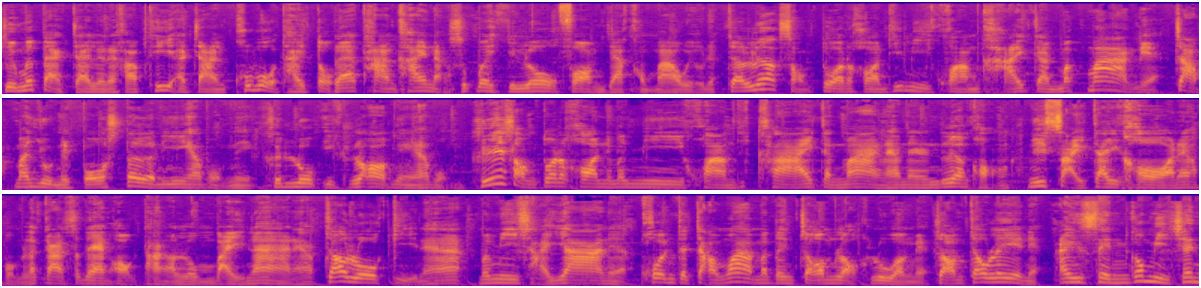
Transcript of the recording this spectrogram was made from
จึงไม่แปลกใจเลยนะครับที่อาจารย์คุโบะไทโตะและทางค่ายหนังซูเปอร์ฮีโร่ฟอร์มยักษ์ของมาเวลเนี่ยจะเลือก 2 ตัวละครที่มีความคล้ายกันมากๆเนี่ยจับมาอยู่ในโปสเตอร์นี้ครับผมนี่ขึ้นรูปอีกรอบนึงครับผมคือที่สองตัวละครเนี่ยมันมีความที่คล้ายกันมากนะครับในเรื่องของนิสัยใจคอนะครับผมและการแสดงออกทางอารมณ์ใบหน้านะครับเจ้าโลกินะฮะมันมีฉายาเนี่ยคนจะจำว่ามันเป็นจอมหลอกลวงเนี่ยจอมเจ้าเล่ห์เนี่ยไอเซนก็มีเช่น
